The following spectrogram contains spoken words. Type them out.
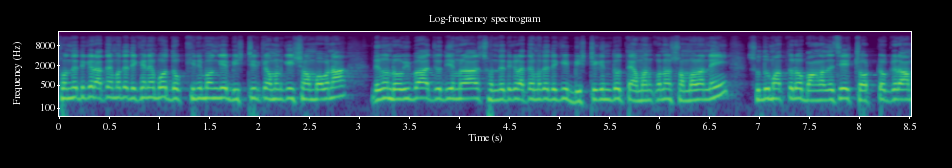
সন্ধ্যে থেকে রাতের মধ্যে দেখে নেব দক্ষিণবঙ্গে বৃষ্টির কেমন কী সম্ভাবনা। দেখুন, রবিবার যদি আমরা সন্ধ্যে থেকে রাতের মধ্যে দেখি, বৃষ্টি কিন্তু তেমন কোনো সম্ভাবনা নেই। শুধুমাত্র বাংলাদেশে চট্টগ্রাম,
